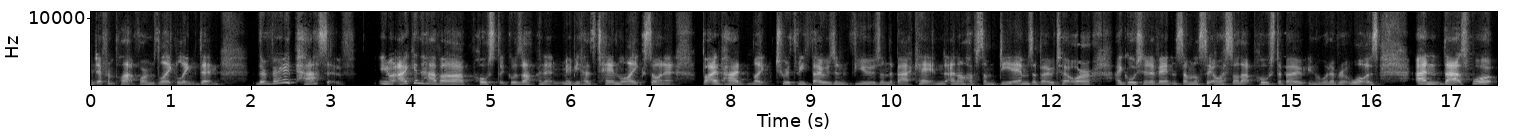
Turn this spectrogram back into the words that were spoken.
different platforms like LinkedIn, they're very passive you know, I can have a post that goes up and it maybe has 10 likes on it, but I've had like two or 3,000 views on the back end and I'll have some DMs about it. Or I go to an event and someone will say, Oh, I saw that post about, you know, whatever it was. And that's what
